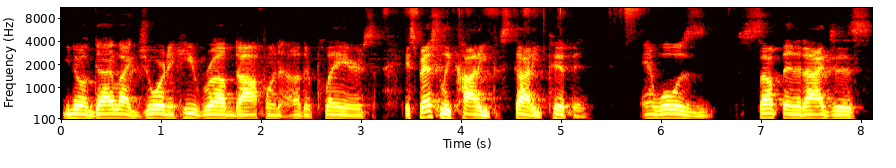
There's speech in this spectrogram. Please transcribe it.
You know, a guy like Jordan, he rubbed off on other players, especially Scotty, Scottie Pippen. And what was something that I just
